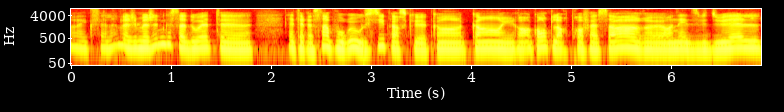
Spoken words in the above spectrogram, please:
Ah, excellent. Ben, j'imagine que ça doit être euh, intéressant pour eux aussi parce que quand, quand ils rencontrent leur professeur en individuel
